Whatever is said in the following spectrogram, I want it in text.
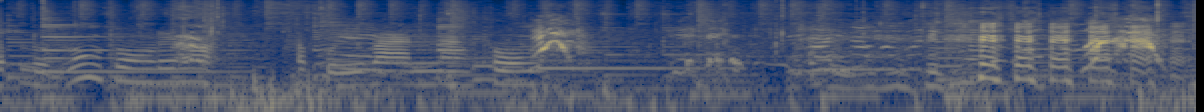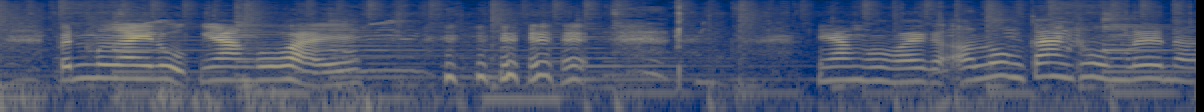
ับหลุดล่องทงเลยเนาะขับปุ๋ยบานนางทงเป็นเมื่อยลูกย่างบ่ไหวย่างบ่ไหวก็เอาลงก้างทงเลยนะ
